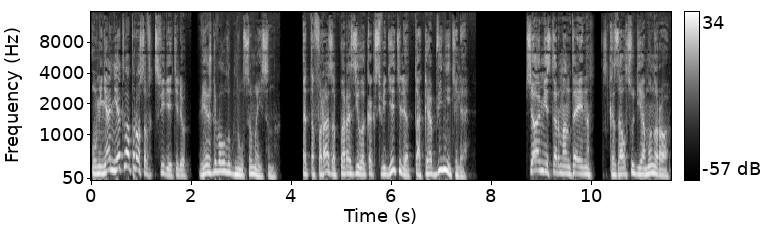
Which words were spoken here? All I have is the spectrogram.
«У меня нет вопросов к свидетелю», — вежливо улыбнулся Мейсон. Эта фраза поразила как свидетеля, так и обвинителя. «Все, мистер Монтейн», — сказал судья Монро.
